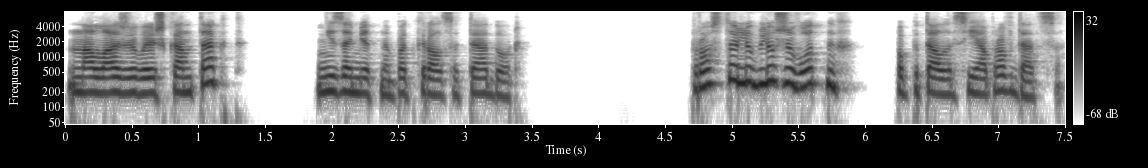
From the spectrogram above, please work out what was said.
«Налаживаешь контакт?» – незаметно подкрался Теодор. «Просто люблю животных», – попыталась я оправдаться.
